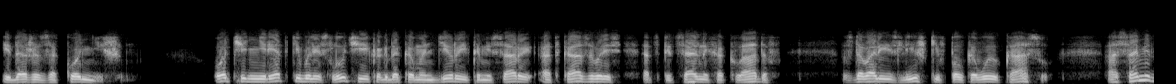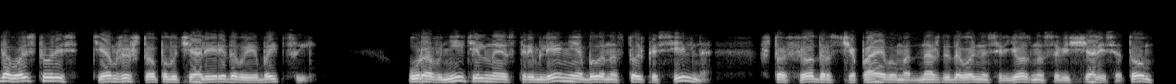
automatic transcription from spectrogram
и даже законнейшим. Очень нередки были случаи, когда командиры и комиссары отказывались от специальных окладов, сдавали излишки в полковую кассу, а сами довольствовались тем же, что получали рядовые бойцы. Уравнительное стремление было настолько сильно, что Федор с Чапаевым однажды довольно серьезно совещались о том,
